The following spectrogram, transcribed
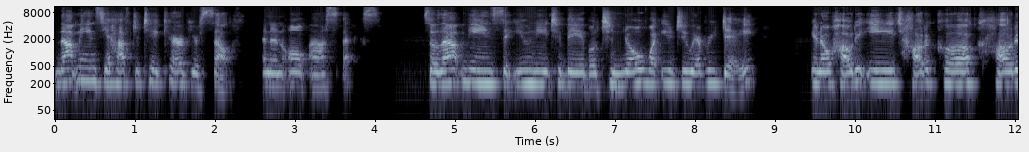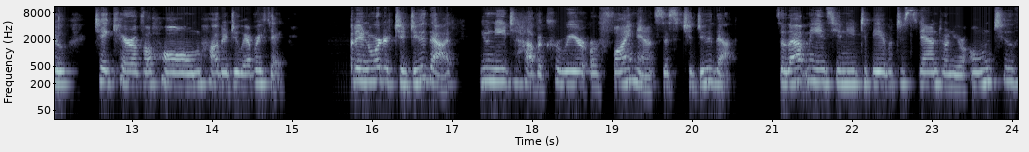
that means you have to take care of yourself and in all aspects. So, that means that you need to be able to know what you do every day, you know, how to eat, how to cook, how to take care of a home, how to do everything. But in order to do that, you need to have a career or finances to do that. So that means you need to be able to stand on your own two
